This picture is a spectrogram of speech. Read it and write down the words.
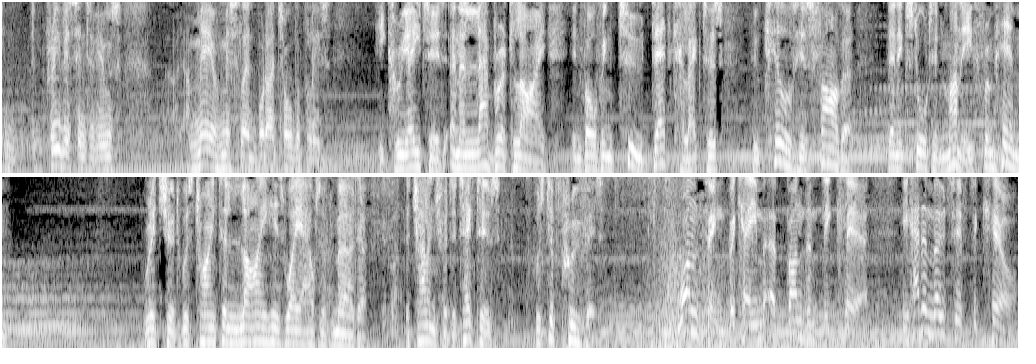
in, in previous interviews, I, I may have misled what I told the police. He created an elaborate lie involving two debt collectors who killed his father, then extorted money from him. Richard was trying to lie his way out of murder. The challenge for detectives was to prove it. One thing became abundantly clear. He had a motive to kill.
